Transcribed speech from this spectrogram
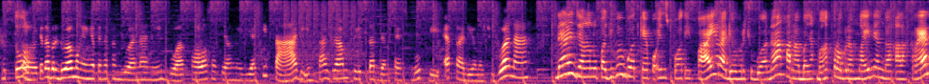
Betul. eh, kita berdua mengingetin rekan buana nih buat follow sosial media kita di Instagram, Twitter, dan Facebook di @radiomercubuana. Dan jangan lupa juga buat kepoin Spotify Radio Mercu Buana karena banyak banget program lain yang gak kalah keren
